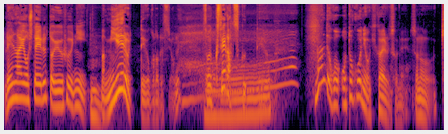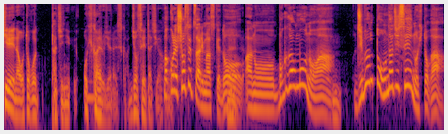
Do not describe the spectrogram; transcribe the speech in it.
恋愛をしているというふうに、まあ、見えるっていうことですよね。そういう癖がつくっていう。なんでこう男に置き換えるんですかね？その綺麗な男たちに置き換えるじゃないですか、女性たちが。まあ、これ諸説ありますけど、あの僕が思うのは、自分と同じ性の人が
